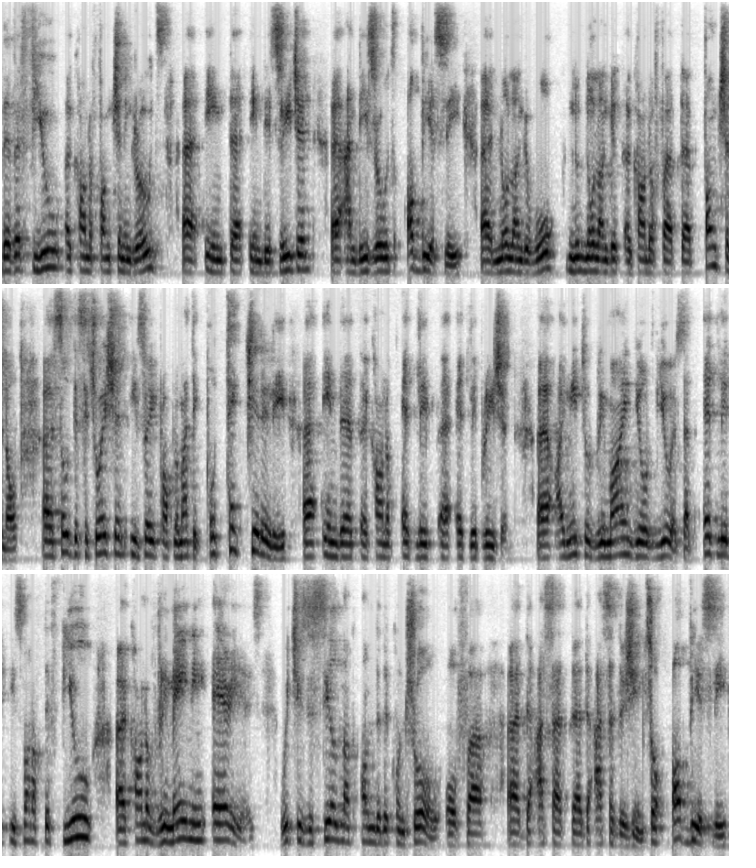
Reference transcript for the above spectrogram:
there were few uh, kind of functioning roads uh, in the, in this region, uh, and these roads obviously uh, no longer walk, no, no longer kind of functional. so the situation is very problematic, particularly in the, the, kind of Idlib, Idlib region. I need to remind your viewers that Idlib is one of the few kind of remaining areas which is still not under the control of uh, uh, the Assad uh, the Assad regime. So obviously,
